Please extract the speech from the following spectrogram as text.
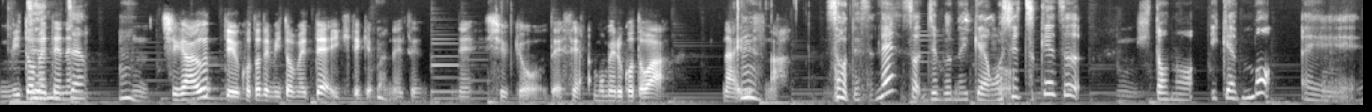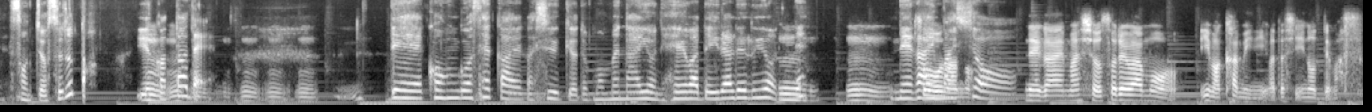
認めてね、全然。うん、違うっていうことで認めて生きていけばね,、全ね宗教でせ揉めることはないですな。そうですね。そう自分の意見を押し付けずう。ん。人の意見も、えー尊重するということで、うんうんうんうんで今後世界が宗教で揉めないように平和でいられるようにね、うん。うん願いましょう。の。願いましょう。それはもう今神に私祈ってます。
